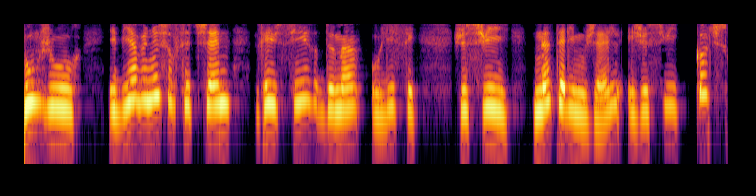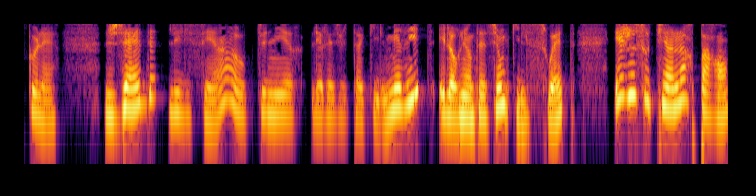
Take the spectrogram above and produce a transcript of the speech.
Bonjour et bienvenue sur cette chaîne Réussir demain au lycée. Je suis Nathalie Mougel et je suis coach scolaire. J'aide les lycéens à obtenir les résultats qu'ils méritent et l'orientation qu'ils souhaitent et je soutiens leurs parents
